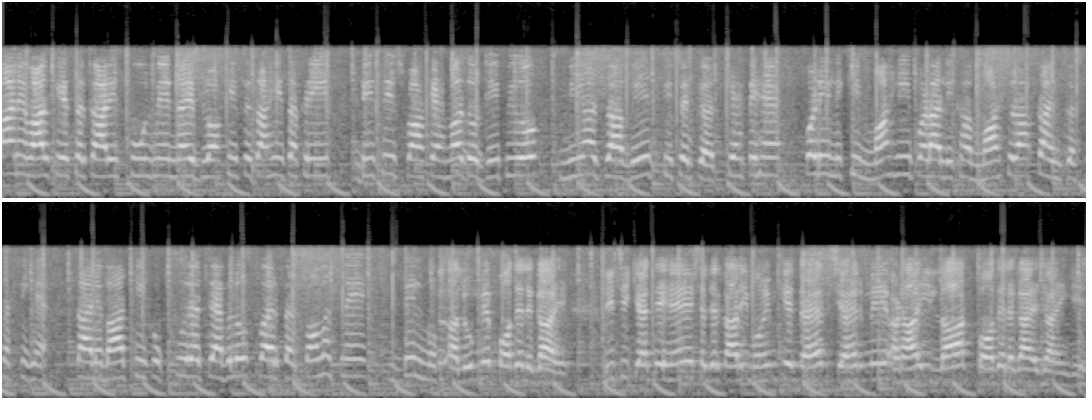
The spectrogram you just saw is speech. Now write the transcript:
عرفان وال کے سرکاری اسکول میں نئے بلاک کی فتاحی تقریب، ڈی سی اشفاق احمد اور ڈی پی او میاں جاوید کی شرکت۔ کہتے ہیں، پڑھی لکھی ماہی، پڑھا لکھا معاشرہ قائم کر سکتی ہے۔ طالبات کی خوبصورت ٹیبلوز پر پرفارمنس نے دل علوم میں پودے لگائے۔ ڈی سی کہتے ہیں، شجرکاری مہم کے تحت شہر میں اڑھائی لاکھ پودے لگائے جائیں گے۔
